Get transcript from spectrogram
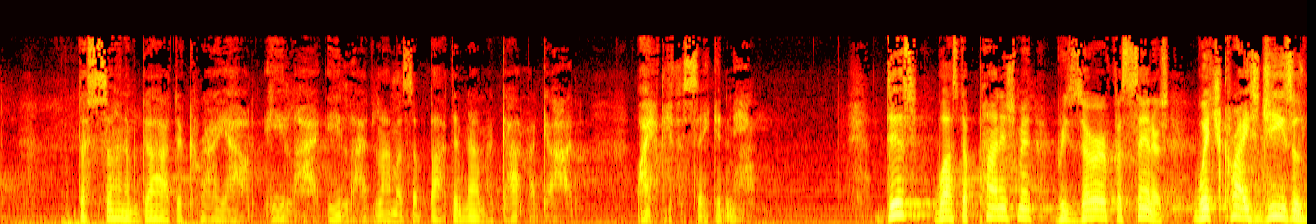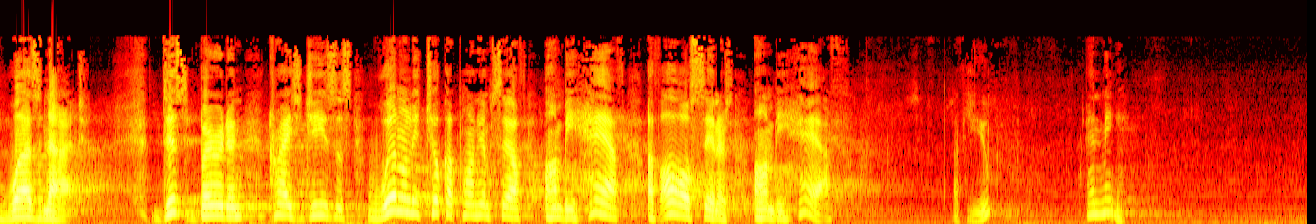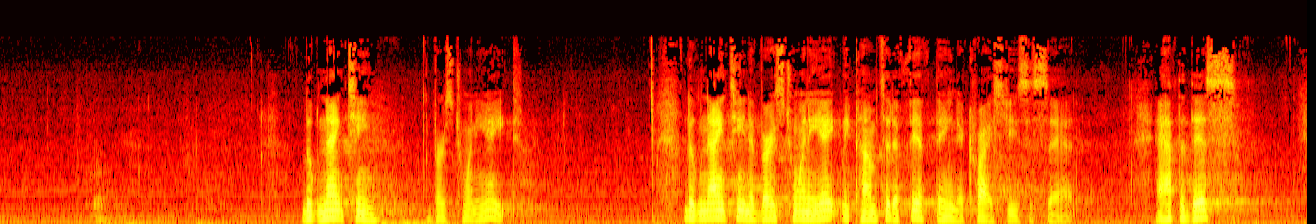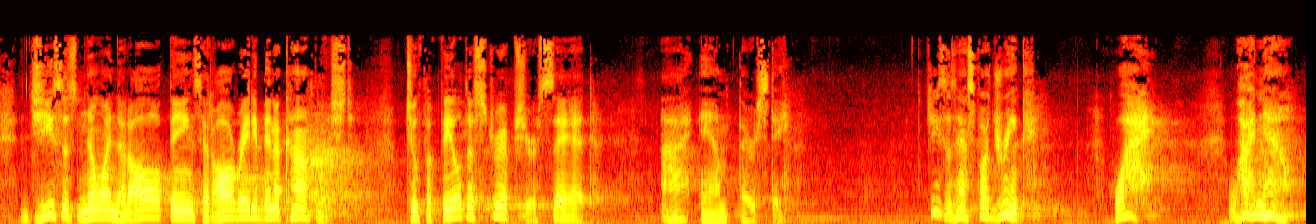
the Son of God to cry out, Eli, Eli, lama sabachthani, my God, my God, why have you forsaken me? This was the punishment reserved for sinners, which Christ Jesus was not. This burden Christ Jesus willingly took upon himself on behalf of all sinners, on behalf of you and me. Luke 19, verse 28. Luke 19 and verse 28, we come to the fifth thing that Christ Jesus said. After this, Jesus, knowing that all things had already been accomplished to fulfill the scripture, said, I am thirsty. Jesus asked for a drink. Why? Why now?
